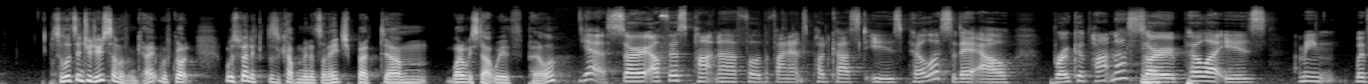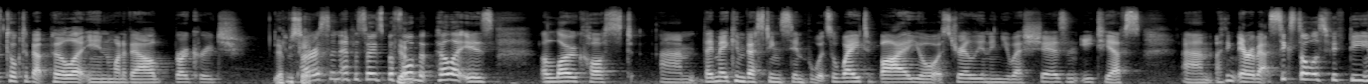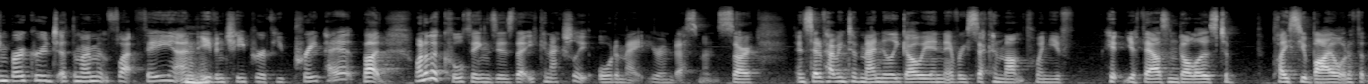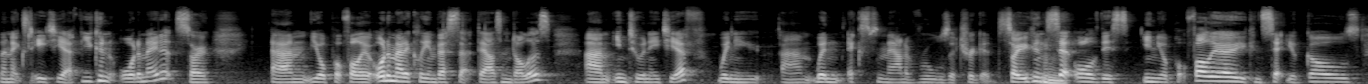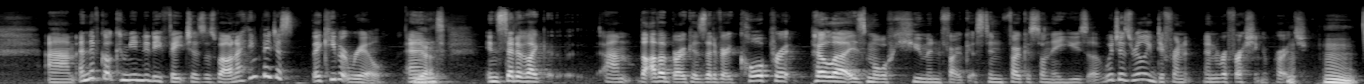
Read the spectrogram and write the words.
So let's introduce some of them, Kate. We've got we'll spend a, just a couple minutes on each, but um, why don't we start with Pearler? Yeah. So our first partner for the finance podcast is Pearler. So they're our broker partner. So Pearler is, I mean, we've talked about Pearler in one of our brokerage Episode. comparison episodes before, Yep. but Pearler is a low cost. Um, they make investing simple. It's a way to buy your Australian and US shares and ETFs. Um, I think they're about six dollars fifty in brokerage at the moment, flat fee, and even cheaper if you prepay it. But one of the cool things is that you can actually automate your investments. So instead of having to manually go in every second month when you've hit your thousand dollars to place your buy order for the next ETF, you can automate it. So um, your portfolio automatically invests that thousand dollars um, into an ETF when you um, when X amount of rules are triggered. So you can set all of this in your portfolio. You can set your goals, um, and they've got community features as well. And I think they just they keep it real. And Yeah. instead of like um, the other brokers that are very corporate, Pearler is more human focused and focused on their user, which is really different and refreshing approach.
